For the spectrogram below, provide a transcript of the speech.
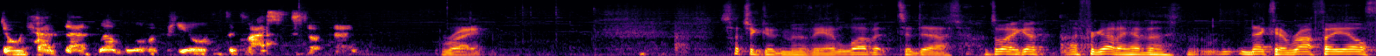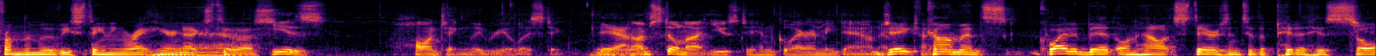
don't have that level of appeal that the classic stuff had. Right. Such a good movie. I love it to death. That's why I got. I forgot. I have a NECA Raphael from the movie standing right here next to us. He is hauntingly realistic. Yeah. I'm still not used to him glaring me down. Jake comments quite a bit on how it stares into the pit of his soul.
